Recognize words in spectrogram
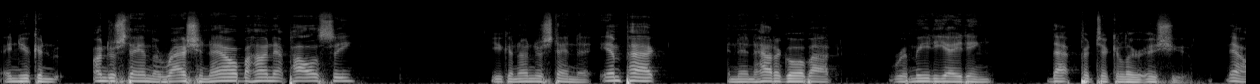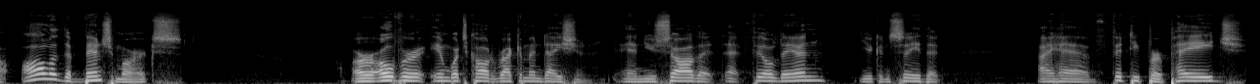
and you can understand the rationale behind that policy you can understand the impact and then how to go about remediating that particular issue. Now, all of the benchmarks are over in what's called recommendation. And you saw that that filled in. You can see that I have 50 per page.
